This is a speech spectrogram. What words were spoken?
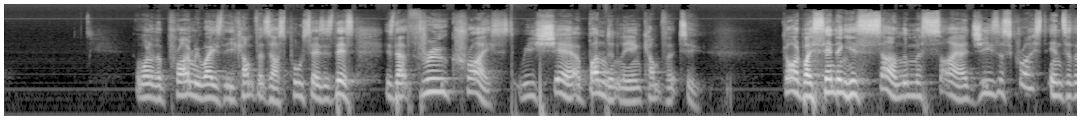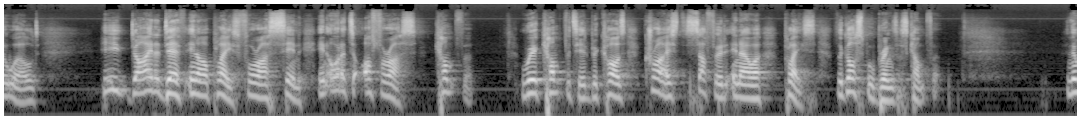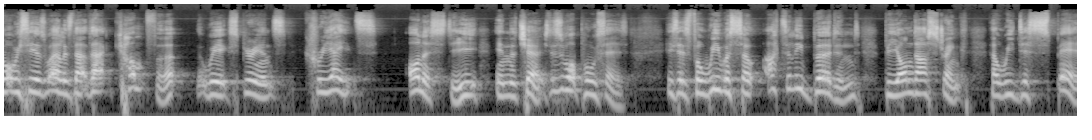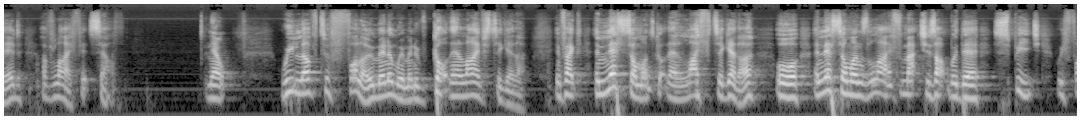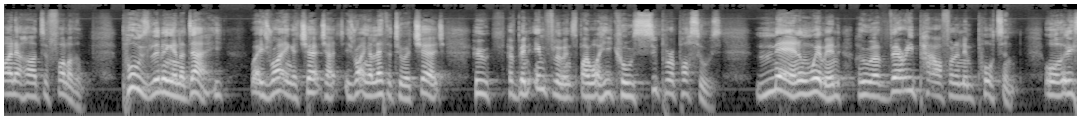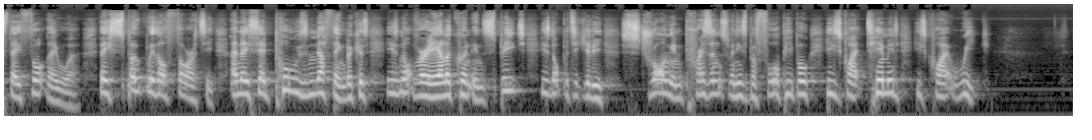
One of the primary ways that he comforts us, Paul says, is this is that through Christ we share abundantly in comfort too. God, by sending his Son, the Messiah, Jesus Christ, into the world, he died a death in our place for our sin in order to offer us comfort. We're comforted because Christ suffered in our place. The gospel brings us comfort. And then what we see as well is that that comfort that we experience creates honesty in the church. This is what Paul says. He says, For we were so utterly burdened beyond our strength that we despaired of life itself. Now, we love to follow men and women who've got their lives together. In fact, unless someone's got their life together, or unless someone's life matches up with their speech, we find it hard to follow them. Paul's living in a day where he's writing a church, he's writing a letter to a church who have been influenced by what he calls super apostles, men and women who are very powerful and important or at least they thought they were. They spoke with authority and they said, Paul's nothing because he's not very eloquent in speech. He's not particularly strong in presence when he's before people. He's quite timid. He's quite weak.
